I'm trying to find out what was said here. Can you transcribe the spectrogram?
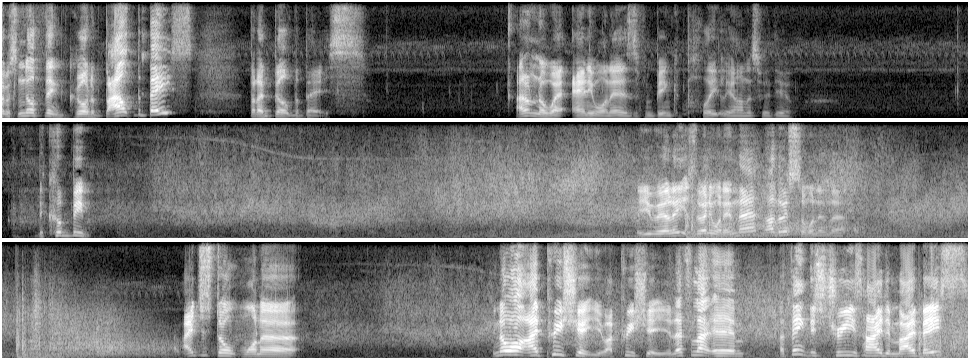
there was nothing good about the base, but I built the base. I don't know where anyone is, if I'm being completely honest with you. There could be... Are you really? Is there anyone in there? Oh, there is someone in there. I just don't want to... You know what? I appreciate you. I appreciate you. Let's let him... I think this tree's hiding my base.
